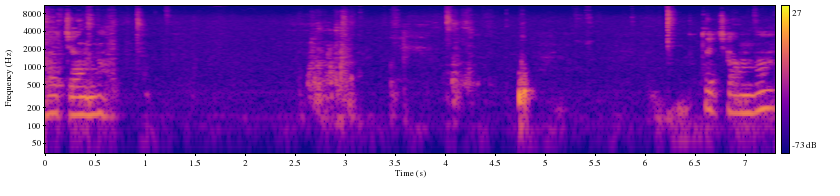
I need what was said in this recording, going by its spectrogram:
daha canlı. Bu da canlı.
